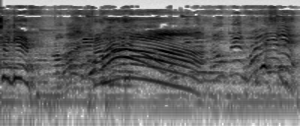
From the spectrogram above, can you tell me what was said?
Here's your gift from Nono! Open. What is it?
